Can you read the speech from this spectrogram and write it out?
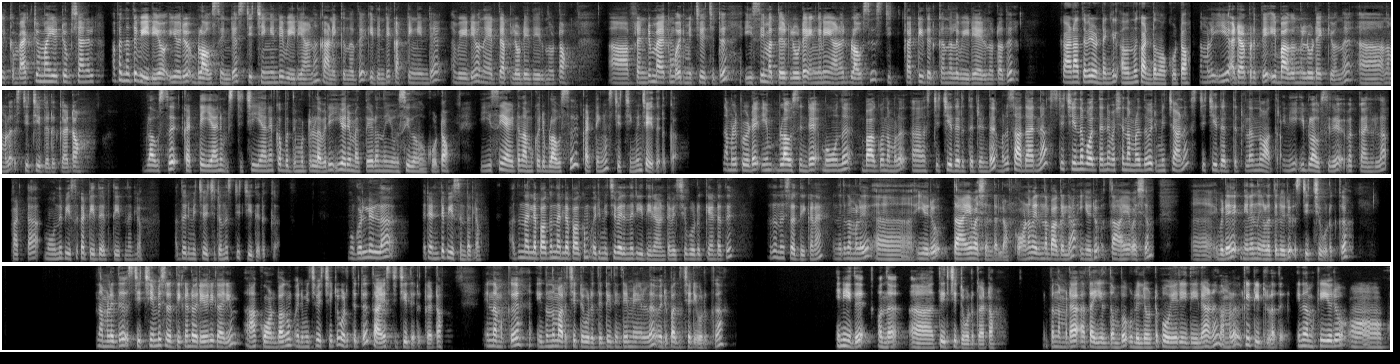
Welcome back to my YouTube channel അപ്പോൾ ഇന്നത്തെ video ഈ ഒരു ബ്ലൗസിന്റെ സ്റ്റിച്ചിങ്ങിന്റെ വീഡിയോ ആണ് കാണിക്കുന്നത്. ഇതിന്റെ കട്ടിങ്ങിന്റെ വീഡിയോ നേരത്തെ അപ്ലോഡ് ചെയ്തിരുന്നു കേട്ടോ ഫ്രണ്ടും ബാക്കും ഒരുമിച്ച് വെച്ചിട്ട് ഈസി മെത്തേഡിലൂടെ എങ്ങനെയാണ് ഒരു ബ്ലൗസ് സ്റ്റിച്ച് കട്ട് ചെയ്തെടുക്കുക എന്നുള്ള വീഡിയോ ആയിരുന്നു കേട്ടോ അത്. കാണാത്തവരുണ്ടെങ്കിൽ അതൊന്ന് കണ്ടു നോക്കൂ കേട്ടോ നമ്മൾ ഈ അടയാളപ്പെടുത്തിയ ഈ ഭാഗങ്ങളിലൂടെയൊക്കെ ഒന്ന് നമ്മൾ സ്റ്റിച്ച് ചെയ്തെടുക്കുക കേട്ടോ ബ്ലൗസ് കട്ട് ചെയ്യാനും സ്റ്റിച്ച് ചെയ്യാനൊക്കെ ബുദ്ധിമുട്ടുള്ളവർ ഈ ഒരു മെത്തേഡ് ഒന്ന് യൂസ് ചെയ്ത് നോക്കൂ കേട്ടോ ഈസി ആയിട്ട് നമുക്കൊരു ബ്ലൗസ് കട്ടിങ്ങും സ്റ്റിച്ചിങ്ങും ചെയ്തെടുക്കാം. നമ്മളിപ്പോൾ ഇവിടെ ഈ ബ്ലൗസിന്റെ മൂന്ന് ഭാഗവും നമ്മൾ സ്റ്റിച്ച് ചെയ്തെടുത്തിട്ടുണ്ട്. നമ്മൾ സാധാരണ സ്റ്റിച്ച് ചെയ്യുന്ന പോലെ തന്നെ പക്ഷെ നമ്മളിത് ഒരുമിച്ചാണ് സ്റ്റിച്ച് ചെയ്തെടുത്തിട്ടുള്ളതെന്ന് മാത്രം. ഇനി ഈ ബ്ലൗസിൽ വെക്കാനുള്ള പട്ട മൂന്ന് പീസ് കട്ട് ചെയ്തെടുത്തിരുന്നല്ലോ അതൊരുമിച്ച് വെച്ചിട്ടൊന്ന് സ്റ്റിച്ച് ചെയ്തെടുക്കുക. മുകളിലുള്ള രണ്ട് പീസ് ഉണ്ടല്ലോ അത് നല്ല ഭാഗം നല്ല ഭാഗം ഒരുമിച്ച് വരുന്ന രീതിയിലാണ് വെച്ച് കൊടുക്കേണ്ടത്. അതൊന്ന് ശ്രദ്ധിക്കണേ. എന്നിട്ട് നമ്മൾ ഈ ഒരു താഴെ വശം ഉണ്ടല്ലോ കോണ വരുന്ന ഭാഗമല്ല ഈ ഒരു താഴെ ഇവിടെ ഇങ്ങനെ നീളത്തിലൊരു സ്റ്റിച്ച് കൊടുക്കുക. നമ്മളിത് സ്റ്റിച്ച് ചെയ്യുമ്പോൾ ശ്രദ്ധിക്കേണ്ട ഒരേ ഒരു കാര്യം ആ കോൺ ഭാഗം ഒരുമിച്ച് വെച്ചിട്ട് കൊടുത്തിട്ട് താഴെ സ്റ്റിച്ച് ചെയ്തെടുക്കുക കേട്ടോ. ഇനി നമുക്ക് ഇതൊന്ന് മറിച്ചിട്ട് കൊടുത്തിട്ട് ഇതിന്റെ മേളിൽ ഒരു പതിച്ചടി കൊടുക്കുക. ഇനി ഇത് ഒന്ന് തിരിച്ചിട്ട് കൊടുക്കുക കേട്ടോ. ഇപ്പം നമ്മുടെ ആ തയ്യൽ തുമ്പ് ഉള്ളിലോട്ട് പോയ രീതിയിലാണ് നമ്മൾ കിട്ടിയിട്ടുള്ളത്. ഇനി നമുക്ക് ഈ ഒരു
